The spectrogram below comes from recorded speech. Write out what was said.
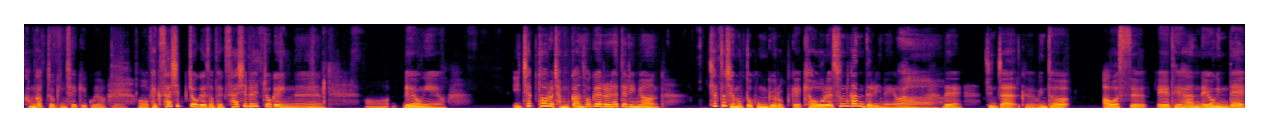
감각적인 책이고요. 네. 어, 140쪽에서 141쪽에 있는 어, 내용이에요. 이 챕터를 잠깐 소개를 해드리면 챕터 제목도 공교롭게 겨울의 순간들이네요. 아. 네, 진짜 그 winter 아워스에 대한 내용인데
